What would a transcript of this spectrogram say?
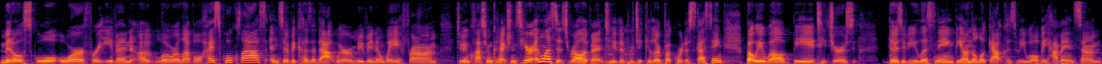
middle school or for even a lower level high school class. And so, because of that, we're moving away from doing Classroom Connections here, unless it's relevant to the mm-hmm. particular book we're discussing. But we will be teachers those of you listening be on the lookout because we will be having some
